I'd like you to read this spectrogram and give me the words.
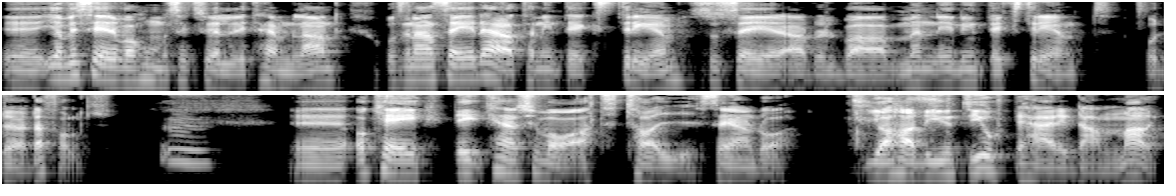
Eh, jag vill se dig vara homosexuell i ditt hemland. Och sen när han säger det här att han inte är extrem så säger Abdel bara, men är det inte extremt att döda folk? Mm. Eh, Okej, det kanske var att ta i, säger han då. Jag hade ju inte gjort det här i Danmark.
